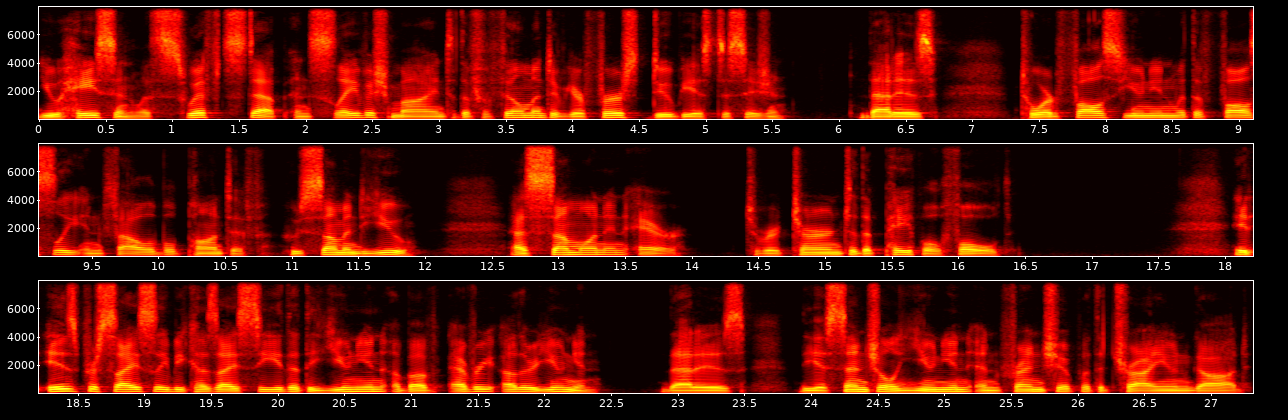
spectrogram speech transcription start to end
you hasten with swift step and slavish mind to the fulfillment of your first dubious decision, that is, toward false union with the falsely infallible pontiff who summoned you, as someone in error, to return to the papal fold. It is precisely because I see that the union above every other union, that is, the essential union and friendship with the triune God,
